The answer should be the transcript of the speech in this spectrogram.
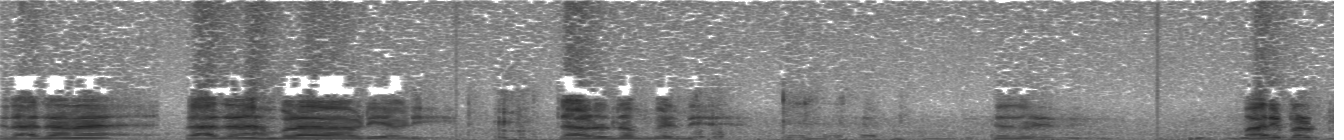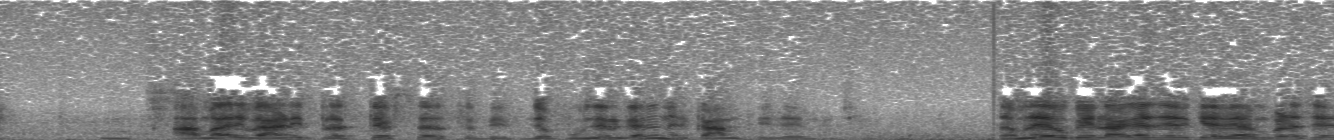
રાજાના રાજાને હંભળા આવડી. આવડી ઝાડો ટપ કરી દે. મારી પર આ મારી વાણી પ્રત્યક્ષ થતી જો પૂજન કરે ને કામ થઈ જાય. તમને એવું કઈ લાગે છે કે વેમ પડે છે?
